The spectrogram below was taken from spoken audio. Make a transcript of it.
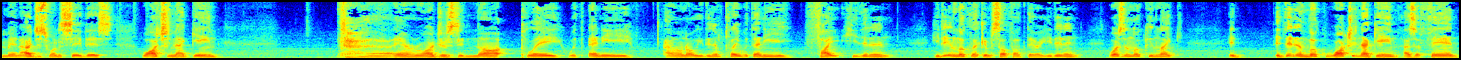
Man, I just want to say this. Watching that game, Aaron Rodgers did not play with any I don't know, he didn't play with any fight. He didn't he didn't look like himself out there. He didn't wasn't looking like it it didn't look watching that game as a fan,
